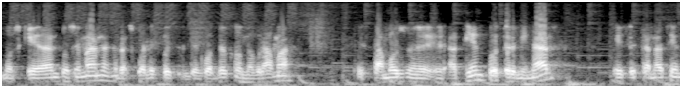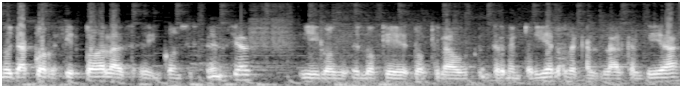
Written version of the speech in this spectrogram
Nos quedan dos semanas, en las cuales, pues, de acuerdo al cronograma, estamos eh, a tiempo de terminar. Eh, se están haciendo ya corregir todas las inconsistencias y lo, que, lo que la interventoría, la, la alcaldía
